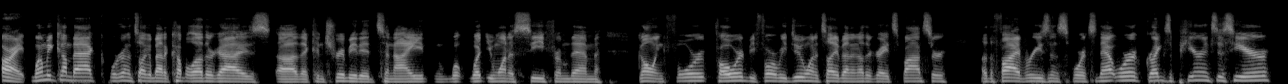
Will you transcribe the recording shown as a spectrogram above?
All right. When we come back, we're going to talk about a couple other guys uh, that contributed tonight and what, what you want to see from them going forward. Forward. Before we do, I want to tell you about another great sponsor of the Five Reasons Sports Network. Greg's appearance is here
